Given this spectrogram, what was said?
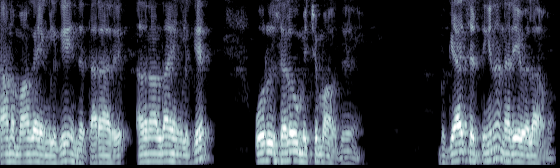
தானமாக எங்களுக்கு இந்த தராரு. அதனால தான் எங்களுக்கு ஒரு செலவு மிச்சமாகுது. இப்போ கேஸ் எடுத்திங்கன்னா நிறைய விலை ஆகும்.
